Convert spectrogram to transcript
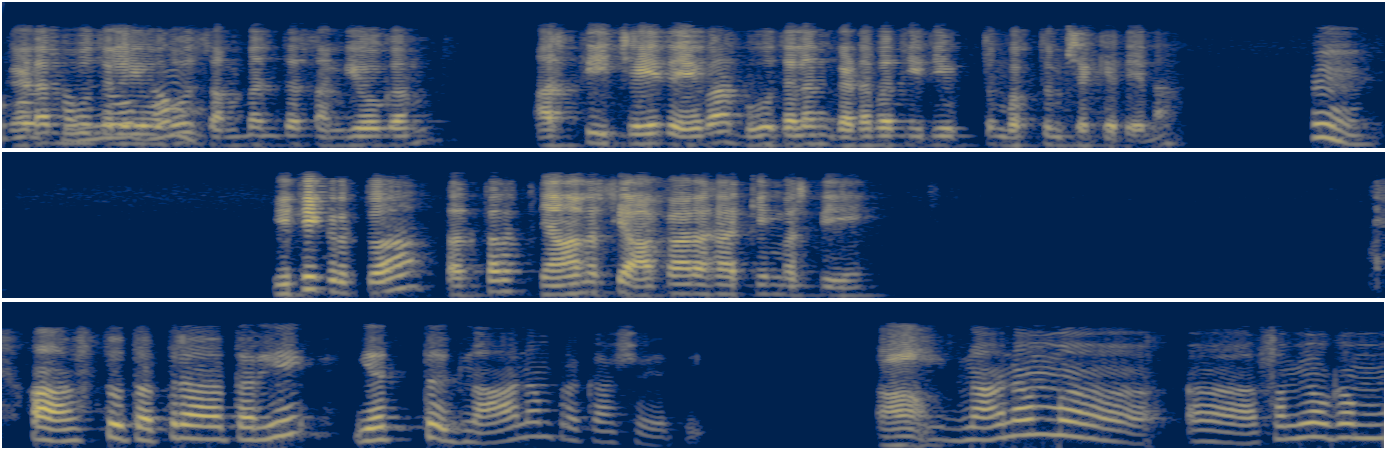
घटभूतलयोः सम्बन्धसंयोगम् अस्ति चेदेव भूतलं घटवत् इति उक्तुं वक्तुं शक्यते न? हम्म। इति कृत्वा तत्र ज्ञानस्य आकारः किम् अस्ति? अस्तु तत्र तर्हि यत् ज्ञानं प्रकाशयति। ज्ञानं संयोगं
